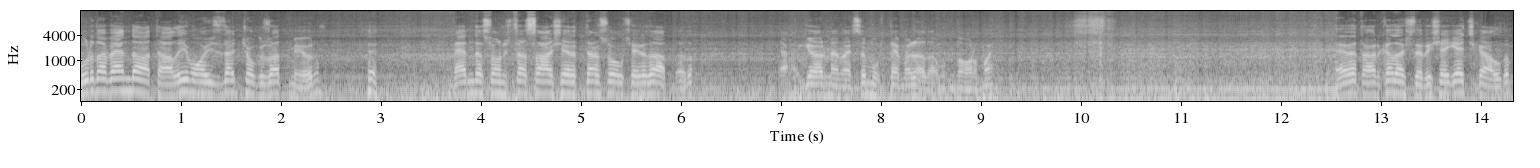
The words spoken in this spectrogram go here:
Burada ben de hatalıyım o yüzden çok uzatmıyorum. ben de sonuçta sağ şeritten sol şeride atladım. Yani görmemesi muhtemel adamın normal. Evet arkadaşlar işe geç kaldım.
